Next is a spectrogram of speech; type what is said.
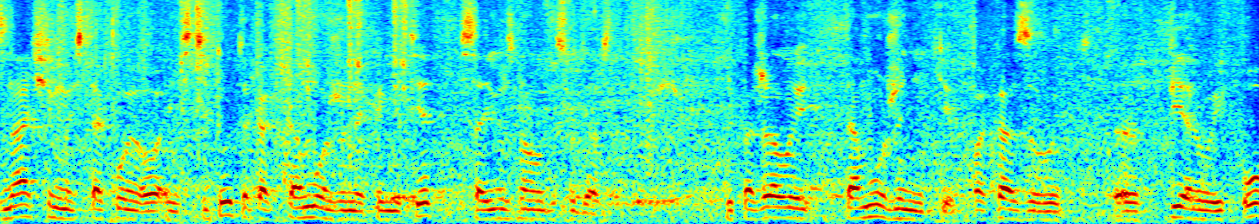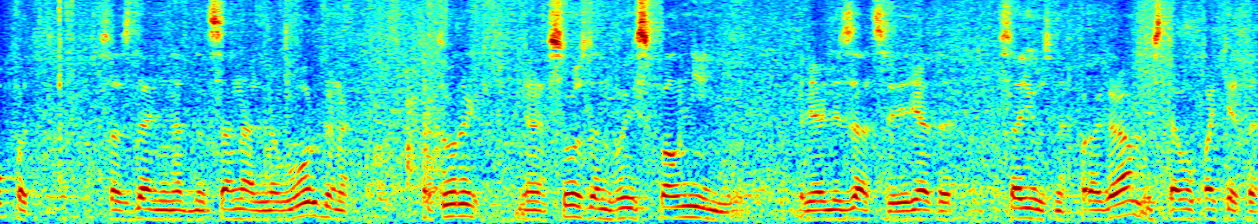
значимость такого института, как таможенный комитет союзного государства. И, пожалуй, таможенники показывают э, первый опыт создания наднационального органа, который э, создан во исполнении реализации ряда союзных программ из того пакета,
